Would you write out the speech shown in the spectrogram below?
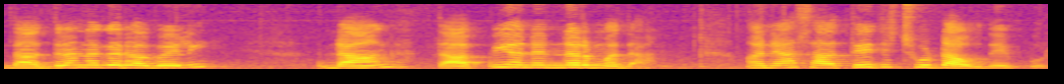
દાદરાનગર, હવેલી, ડાંગ, તાપી અને નર્મદા. અને આ સાથે જ છોટાઉદેપુર.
